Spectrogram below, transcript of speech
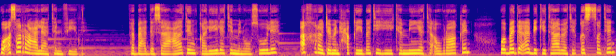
وأصر على تنفيذه فبعد ساعات قليلة من وصوله أخرج من حقيبته كمية أوراق وبدأ بكتابة قصة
